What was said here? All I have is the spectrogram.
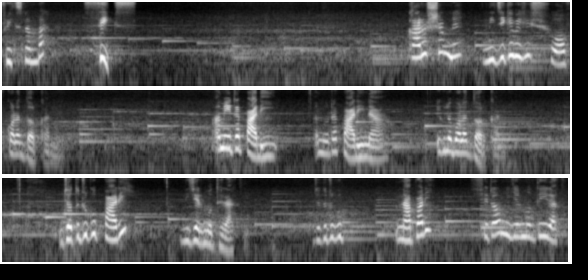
Tricks number six. কারোর সামনে নিজেকে বেশি শো অফ করার দরকার নেই। আমি এটা পারি, আমি ওটা পারি না, এগুলো বলার দরকার নেই। যতটুকু পারি নিজের মধ্যে রাখি। যতটুকু না পারি সেটাও নিজের মধ্যেই রাখি।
